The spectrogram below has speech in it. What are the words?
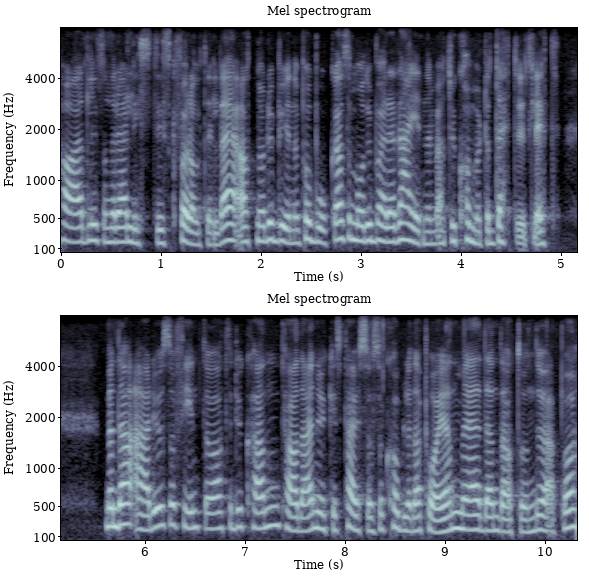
ha et litt sånn realistisk forhold til det. At når du begynner på boka, så må du bare regne med at du kommer til å dette ut litt. Men da er det jo så fint at du kan ta deg en ukes pause og så koble deg på igjen med den datoen du er på.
